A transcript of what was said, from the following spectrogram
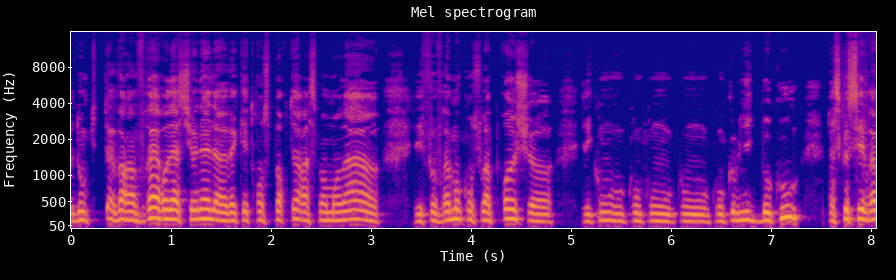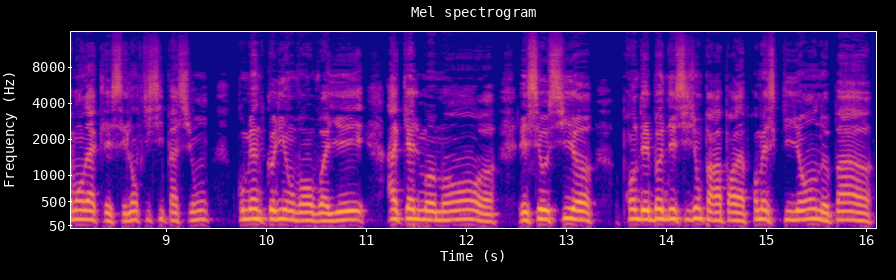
donc avoir un vrai relationnel avec les transporteurs à ce moment-là. il faut vraiment qu'on soit proche et qu'on communique beaucoup parce que c'est vraiment la clé, c'est l'anticipation, combien de colis on va envoyer, à quel moment, et c'est aussi prendre des bonnes décisions par rapport à la promesse client, ne pas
